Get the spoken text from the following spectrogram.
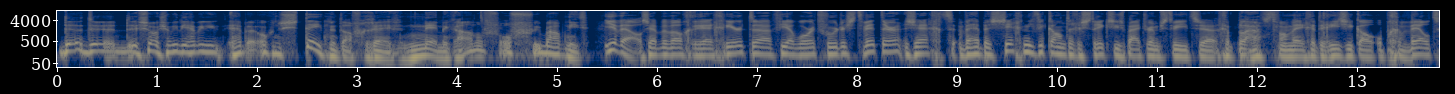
De, de, de social media hebben, hebben ook een statement afgegeven, neem ik aan, of, of überhaupt niet? Jawel, ze hebben wel gereageerd eh, via woordvoerders. Twitter zegt: We hebben significante restricties bij Trump's tweets eh, geplaatst vanwege het risico op geweld.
